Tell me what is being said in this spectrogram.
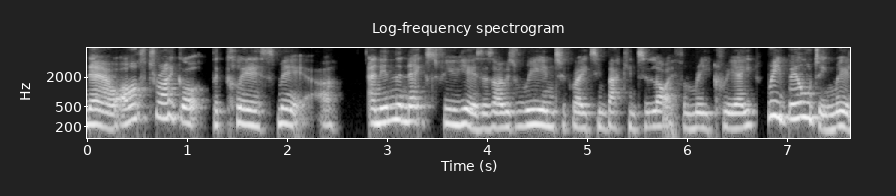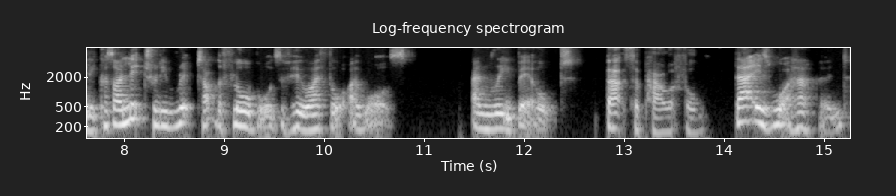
Now, after I got the clear smear, and in the next few years, as I was reintegrating back into life and recreate, rebuilding really, because I literally ripped up the floorboards of who I thought I was and rebuilt. That's a powerful. That is what happened.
